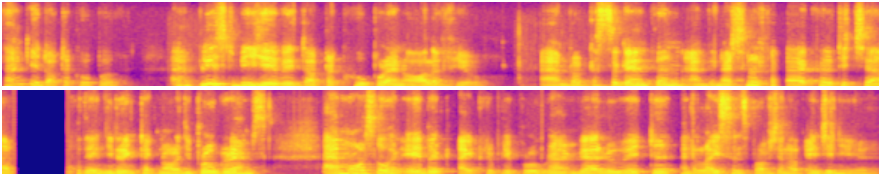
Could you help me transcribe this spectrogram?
Thank you, Dr. Cooper. I'm pleased to be here with Dr. Cooper and all of you. I'm Dr. Suganthan. I'm the National Faculty Chair for the Engineering Technology Programs. I'm also an ABET IEEE Program Evaluator and a licensed professional engineer.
